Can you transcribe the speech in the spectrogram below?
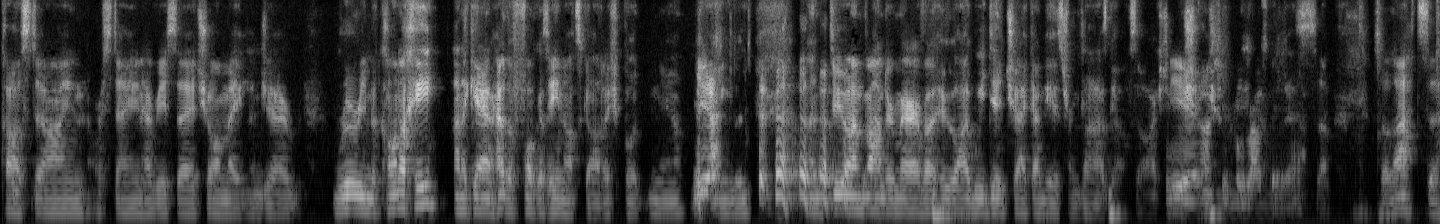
Kyle Steyn or Stein, however you say it, Sean Maitland, yeah, Rory McConnochie, and again, how the fuck is he not Scottish? But you know, Yeah. England and Duhan van der Merwe, who I, we did check and is from Glasgow. So actually, Yeah, actually from Glasgow, yeah. So, so that's uh,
